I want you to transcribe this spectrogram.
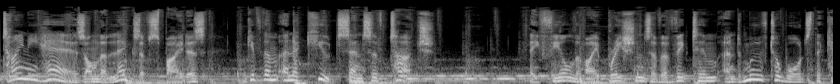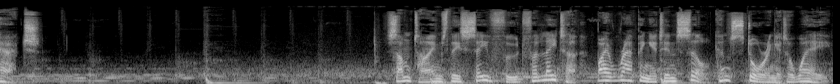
Tiny hairs on the legs of spiders give them an acute sense of touch. They feel the vibrations of a victim and move towards the catch. Sometimes they save food for later by wrapping it in silk and storing it away.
